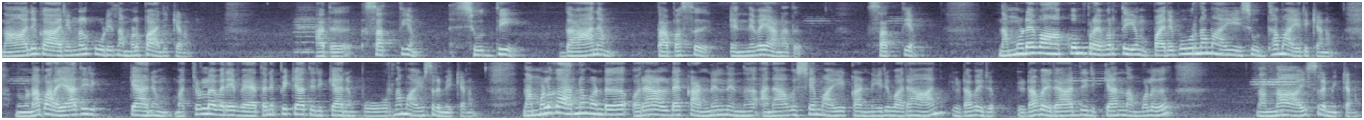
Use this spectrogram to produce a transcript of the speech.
നാല് കാര്യങ്ങൾ കൂടി നമ്മൾ പാലിക്കണം. അത് സത്യം ശുദ്ധി ദാനം തപസ് എന്നിവയാണത്. സത്യം. നമ്മുടെ വാക്കും പ്രവൃത്തിയും പരിപൂർണമായി ശുദ്ധമായിരിക്കണം. നുണ പറയാതിരിക്കാനും മറ്റുള്ളവരെ വേദനിപ്പിക്കാതിരിക്കാനും പൂർണമായും ശ്രമിക്കണം. നമ്മൾ കാരണം കൊണ്ട് ഒരാളുടെ കണ്ണിൽ നിന്ന് അനാവശ്യമായി കണ്ണീര് വരാൻ ഇടവരും ഇടവരാതിരിക്കാൻ നമ്മൾ നന്നായി ശ്രമിക്കണം.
